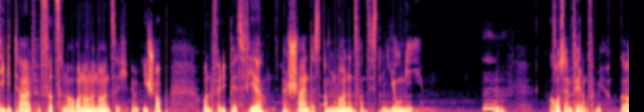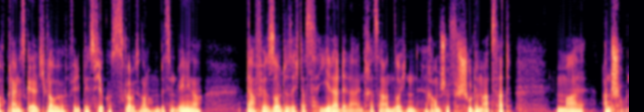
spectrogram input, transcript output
digital für 14,99 Euro im eShop und für die PS4 erscheint es am 29. Juni. Hm. Große Empfehlung von mir. Auch kleines Geld. Ich glaube, für die PS4 kostet es, glaube ich, sogar noch ein bisschen weniger. Dafür sollte sich das jeder, der da Interesse an solchen Raumschiff-Shoot'em-Ups hat, mal anschauen,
